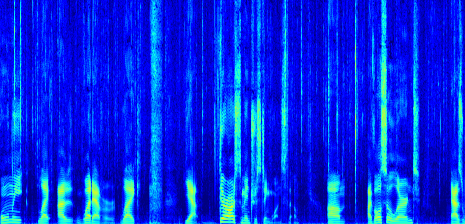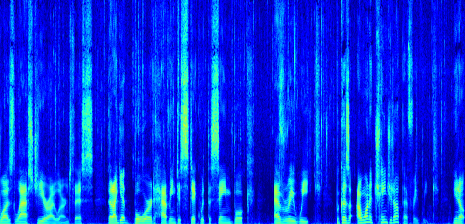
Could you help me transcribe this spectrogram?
only like I whatever. Like yeah, there are some interesting ones though. Um, I've also learned, as was last year, I learned this, that I get bored having to stick with the same book every week because I want to change it up every week. You know,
